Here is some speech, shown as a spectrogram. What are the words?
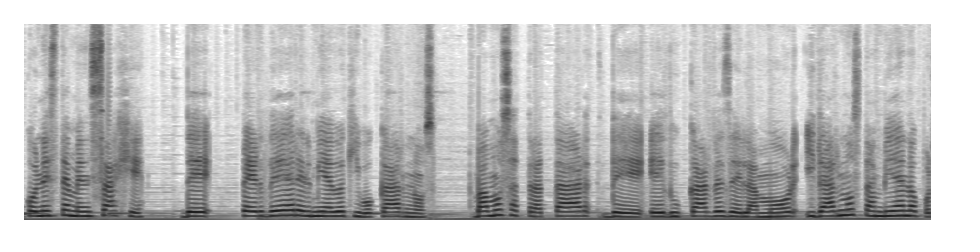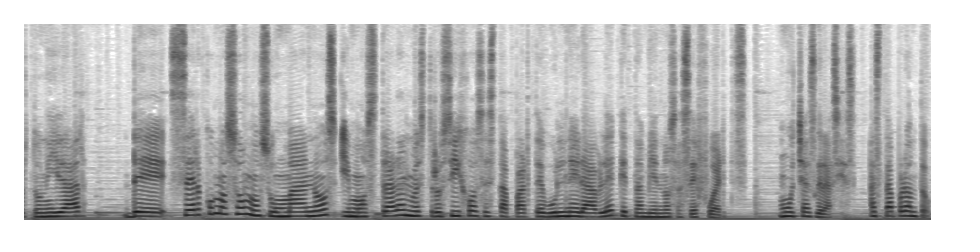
con este mensaje de perder el miedo a equivocarnos, vamos a tratar de educar desde el amor y darnos también la oportunidad de ser como somos humanos y mostrar a nuestros hijos esta parte vulnerable que también nos hace fuertes. Muchas gracias. Hasta pronto.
